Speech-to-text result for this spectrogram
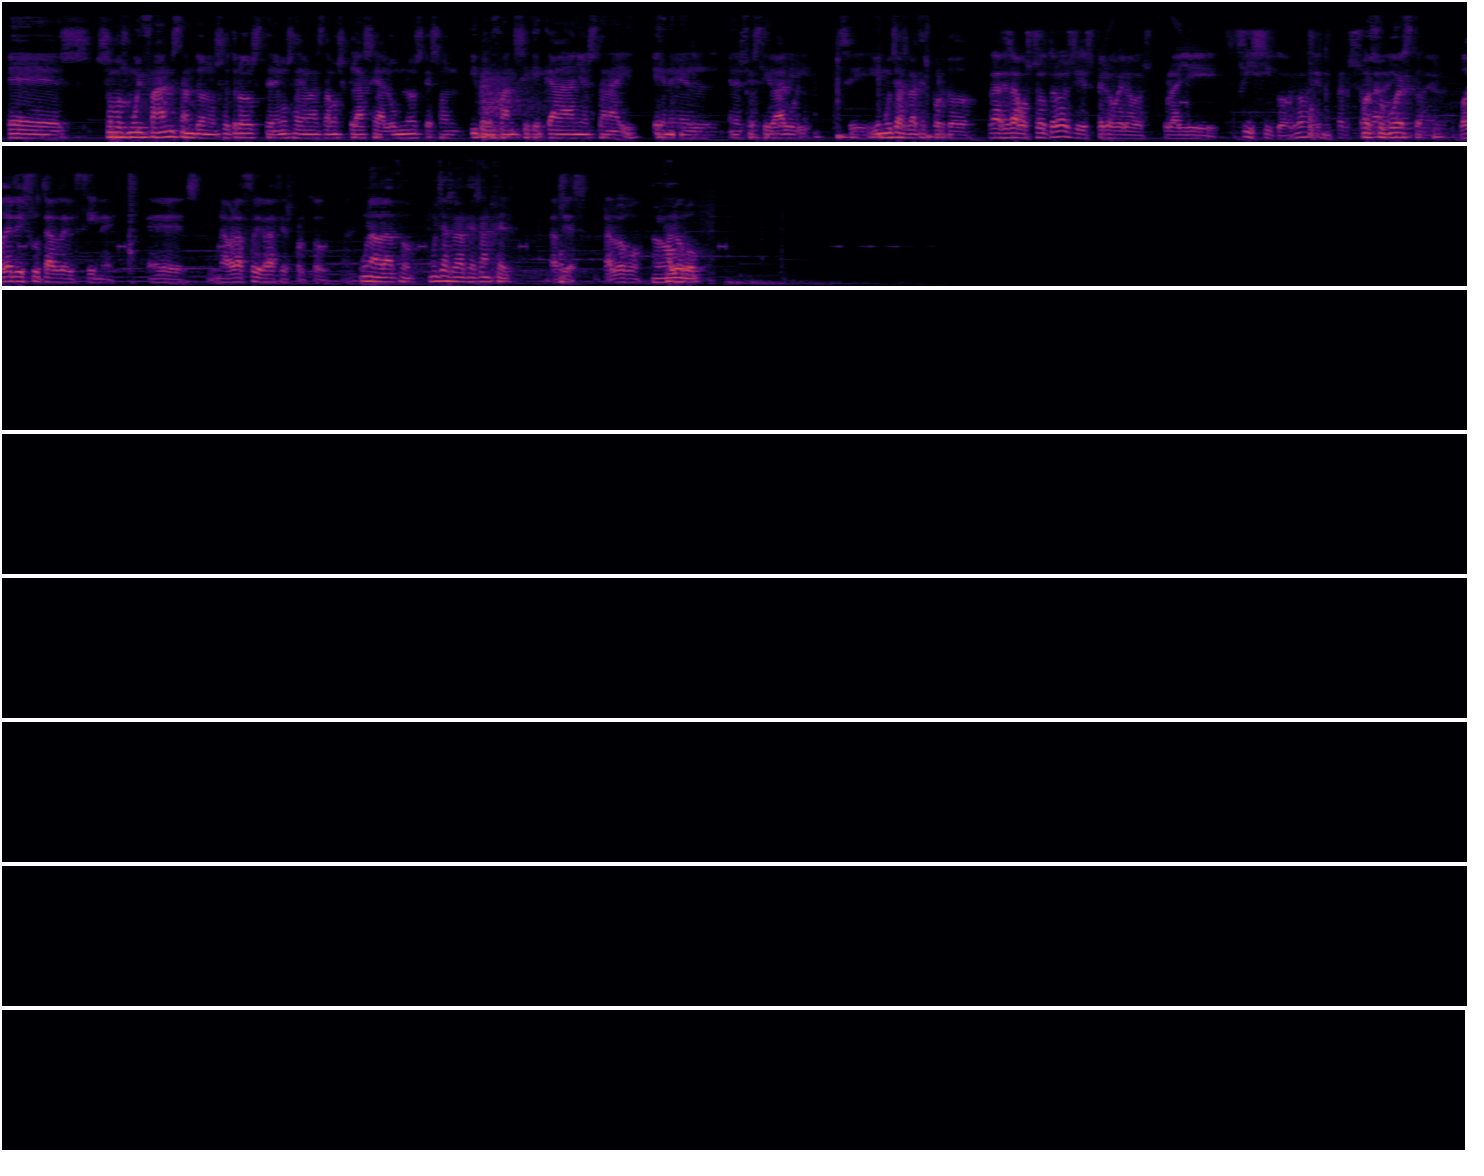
somos muy fans, tanto nosotros tenemos además, damos clase a alumnos que son hiperfans y que cada año están ahí en el, en el festival y, sí, y muchas gracias por todo. Gracias a vosotros y espero veros por allí físico, ¿no? En persona. Por supuesto. poder disfrutar del cine. un abrazo y gracias por todo. Un abrazo. Muchas gracias, Ángel. Gracias. Hasta luego. Hasta luego.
